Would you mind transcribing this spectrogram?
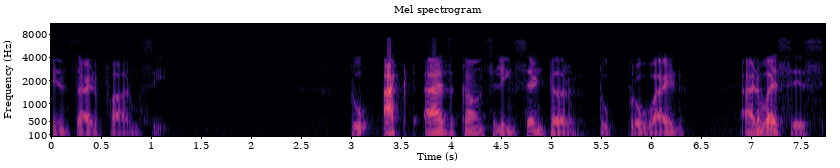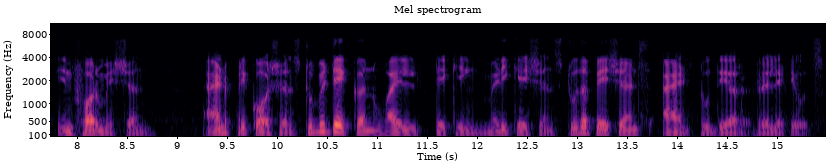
inside pharmacy. To act as a counseling center to provide advices, information and precautions to be taken while taking medications to the patients and to their relatives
